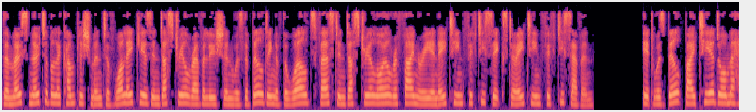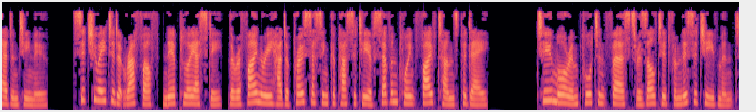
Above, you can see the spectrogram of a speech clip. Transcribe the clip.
The most notable accomplishment of Wallachia's Industrial Revolution was the building of the world's first industrial oil refinery in 1856–1857. It was built by Teodor Mehedințeanu. Situated at Rafov, near Ploiesti, the refinery had a processing capacity of 7.5 tons per day. Two more important firsts resulted from this achievement.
